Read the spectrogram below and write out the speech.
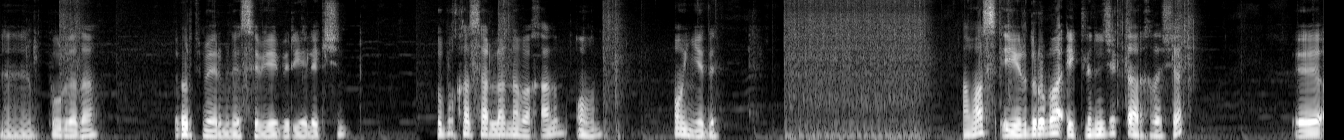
Ee, burada da 4 mermide seviye 1 yelek için. Topuk hasarlarına bakalım. 10. 17. Hamas airdrop'a eklenecekti arkadaşlar. Ee,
